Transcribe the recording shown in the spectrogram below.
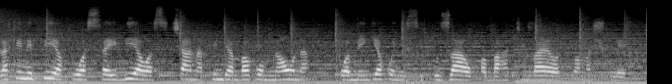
lakini pia kuwasaidia wasichana pindi ambapo mnaona wameingia kwenye siku zao kwa bahati mbaya wakiwa mashuleni.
